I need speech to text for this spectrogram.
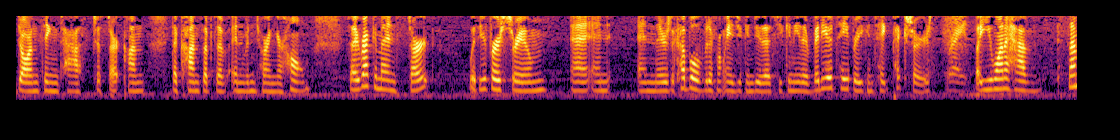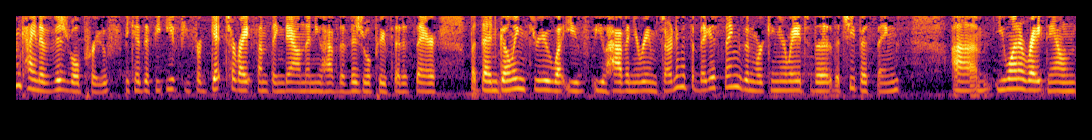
daunting task to start con- the concept of inventorying your home. So I recommend start with your first room, and, and and there's a couple of different ways you can do this. You can either videotape or you can take pictures. Right. But you want to have some kind of visual proof because if you, if you forget to write something down, then you have the visual proof that it's there. But then going through what you've you have in your room, starting with the biggest things and working your way to the the cheapest things, um, you want to write down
